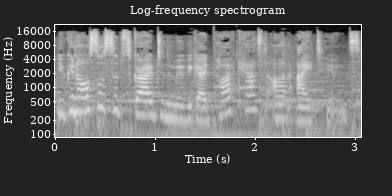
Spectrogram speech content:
You can also subscribe to the Movie Guide podcast on iTunes.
